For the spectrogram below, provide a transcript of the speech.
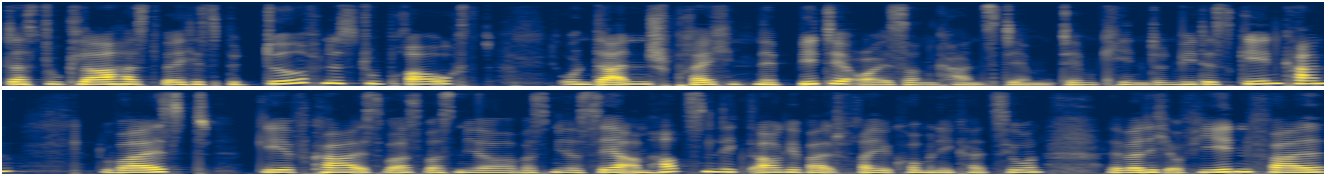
dass du klar hast, welches Bedürfnis du brauchst und dann entsprechend eine Bitte äußern kannst dem, dem Kind. Und wie das gehen kann, du weißt, GFK ist was, was mir, was mir sehr am Herzen liegt, auch gewaltfreie Kommunikation. Da werde ich auf jeden Fall,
